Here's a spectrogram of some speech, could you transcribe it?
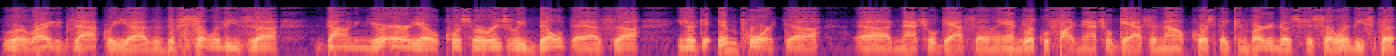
Right, exactly. Uh, the, the facilities uh, down in your area, of course, were originally built as uh, you know to import uh, uh, natural gas and liquefied natural gas, and now, of course, they converted those facilities to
